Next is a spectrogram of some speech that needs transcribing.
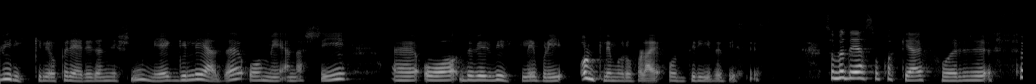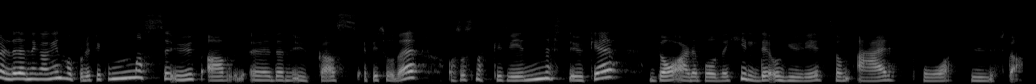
virkelig operere i den nisjen med glede og med energi. Eh, og det vil virkelig bli ordentlig moro for deg å drive business. Så med det så takker jeg for følget denne gangen. Håper du fikk masse ut av eh, denne ukas episode. Og så snakkes vi neste uke. Da er det både Hilde og Guri som er på lufta.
